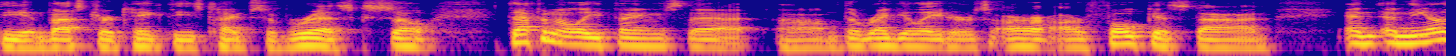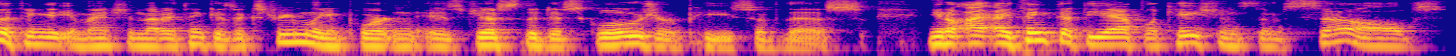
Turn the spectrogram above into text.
the investor take these types of risks. So definitely things that um, the regulators are are focused on. And and the other thing that you mentioned that I think is extremely important is just the disclosure piece of this. You know, I, I think that the applications themselves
